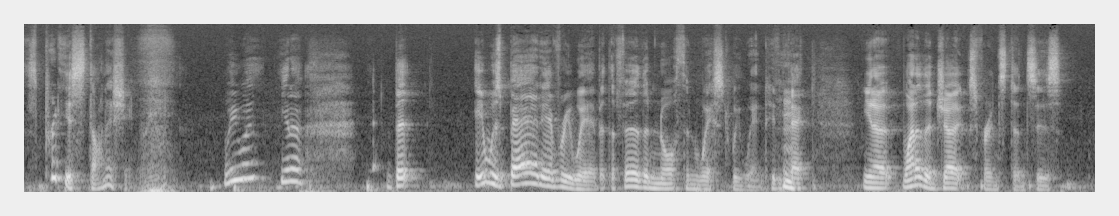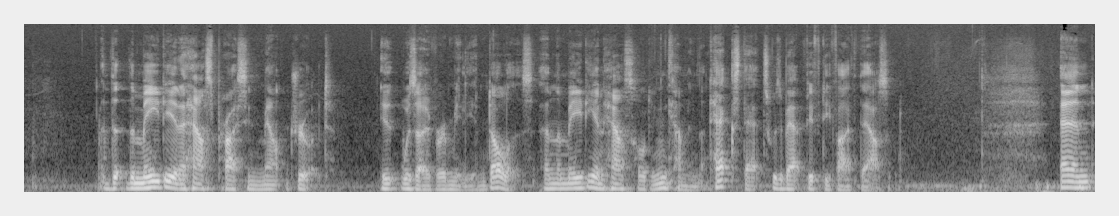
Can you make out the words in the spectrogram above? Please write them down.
It's pretty astonishing. We were, you know, but it was bad everywhere, but the further north and west we went. In hmm. fact, you know, one of the jokes, for instance, is that the median house price in Mount Druitt it was over a million dollars, and the median household income in the tax stats was about fifty-five thousand. And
